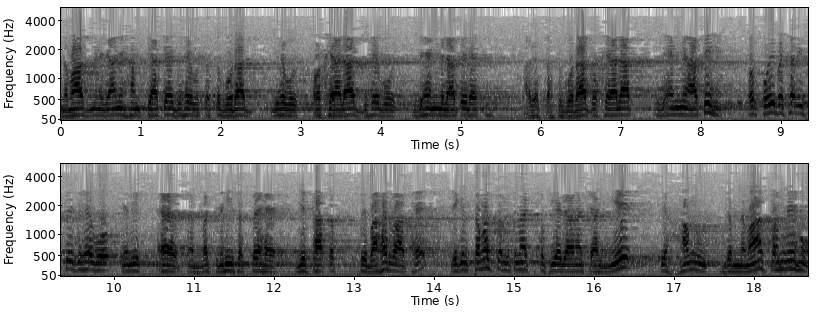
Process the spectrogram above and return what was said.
نماز میں نہ جانے ہم کیا کیا جو ہے وہ تصورات جو ہے وہ اور خیالات جو ہے وہ ذہن میں لاتے رہتے ہیں۔ اگر تصورات اور خیالات ذہن میں آتے ہیں اور کوئی بچر اس سے جو ہے وہ یعنی بچ نہیں سکتا ہے، یہ طاقت سے باہر بات ہے، لیکن سمجھ کر اتنا تو کیا جانا چاہیے کہ ہم جب نماز پڑھنے ہوں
